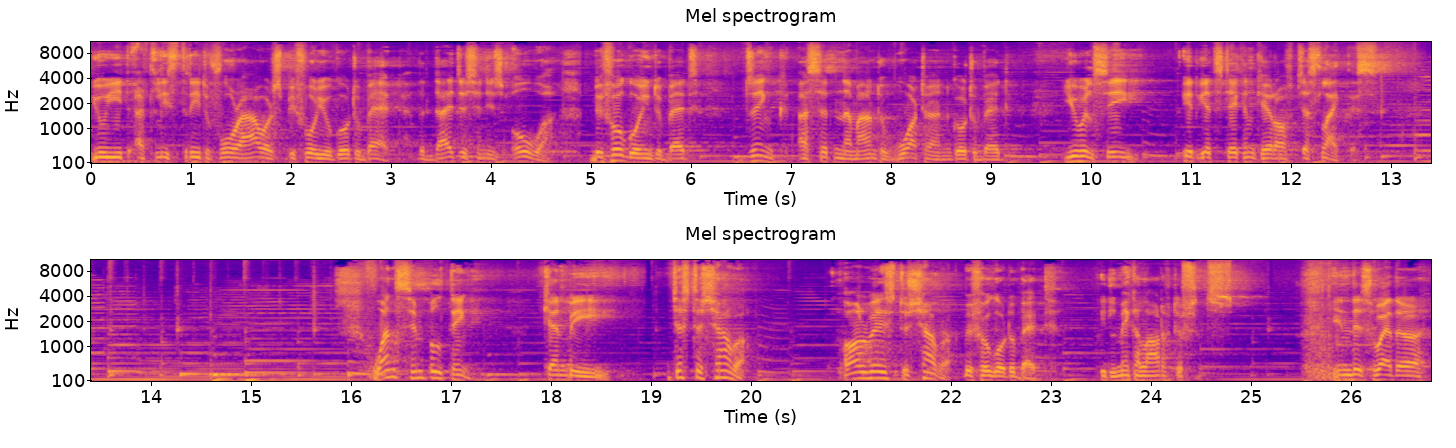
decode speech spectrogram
you eat at least three to four hours before you go to bed. The digestion is over. Before going to bed, drink a certain amount of water and go to bed. You will see it gets taken care of just like this. One simple thing can be just a shower. Always to shower before go to bed, it'll make a lot of difference. In this weather,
